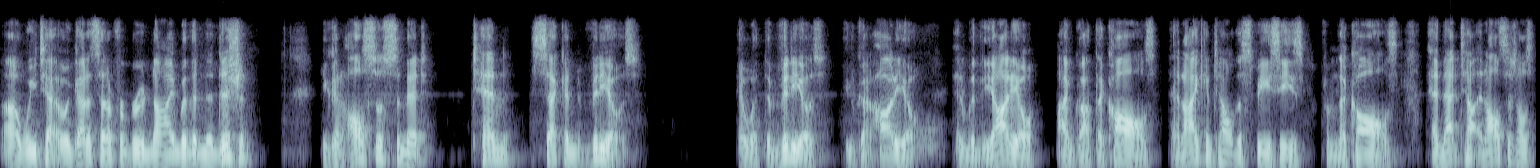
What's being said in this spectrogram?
Uh, we te- we got it set up for brood nine with an addition. You can also submit 10 second videos, and with the videos you've got audio, and with the audio I've got the calls, and I can tell the species from the calls, and that tell and also tells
